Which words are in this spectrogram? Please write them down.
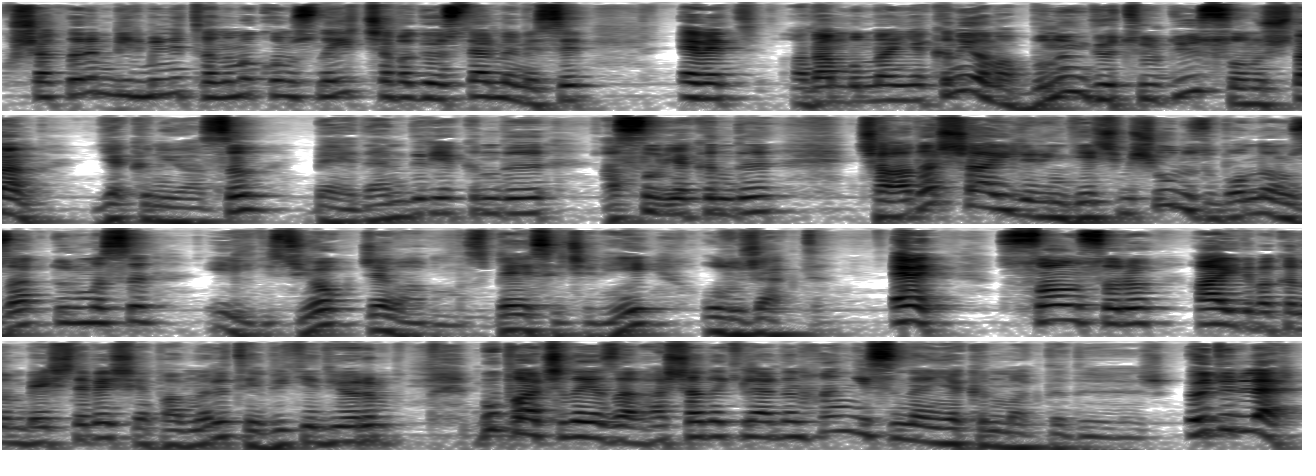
Kuşakların birbirini tanıma konusunda hiç çaba göstermemesi Evet adam bundan yakınıyor ama bunun götürdüğü sonuçtan yakınıyor asıl. B'dendir yakındığı, asıl yakındığı. Çağdaş şairlerin geçmişi unutup ondan uzak durması ilgisi yok. Cevabımız B seçeneği olacaktı. Evet son soru. Haydi bakalım 5'te 5 yapanları tebrik ediyorum. Bu parçada yazar aşağıdakilerden hangisinden yakınmaktadır? Ödüller.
